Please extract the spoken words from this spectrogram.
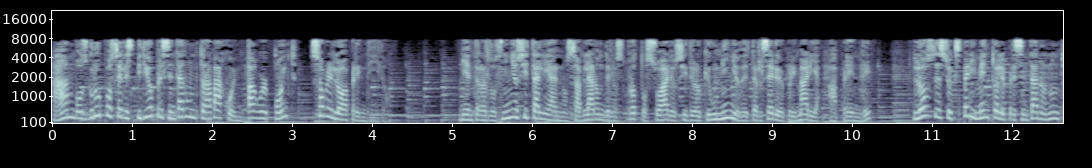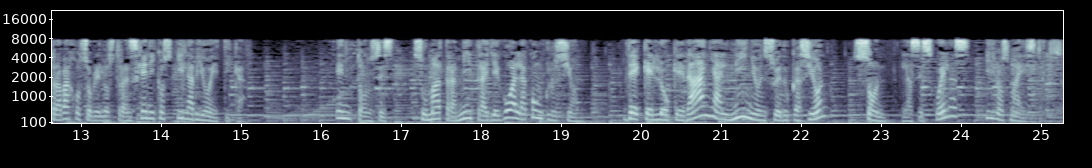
a ambos grupos se les pidió presentar un trabajo en PowerPoint sobre lo aprendido. Mientras los niños italianos hablaron de los protozoarios y de lo que un niño de tercero de primaria aprende, los de su experimento le presentaron un trabajo sobre los transgénicos y la bioética. Entonces, Sumatra Mitra llegó a la conclusión de que lo que daña al niño en su educación son las escuelas y los maestros.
